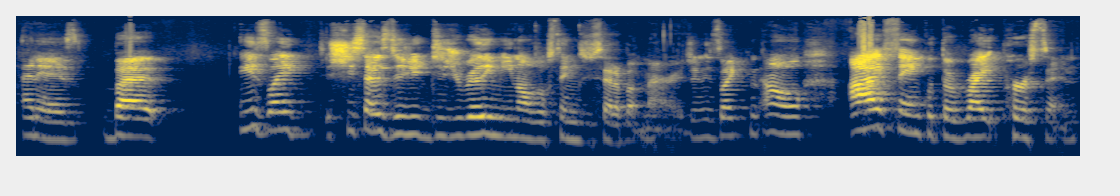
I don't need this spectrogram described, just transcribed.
Anyways, but he's like, she says, did you did you really mean all those things you said about marriage? And he's like, no, I think with the right person.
